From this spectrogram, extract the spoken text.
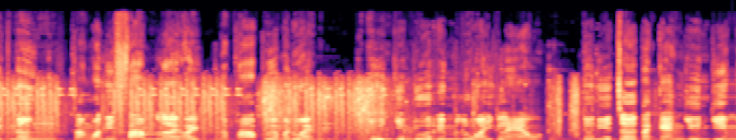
อีกหนึ่งจังวันนี้ซ้ำเลยเอ้ยแล้วพาเพื่อนมาด้วย ยืนยิ้มอยู่ริมรั้วอีกแล้ว เดี๋ยวนี้เจอแต่แก๊งยืนยิ้ม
